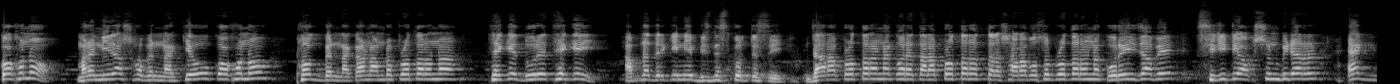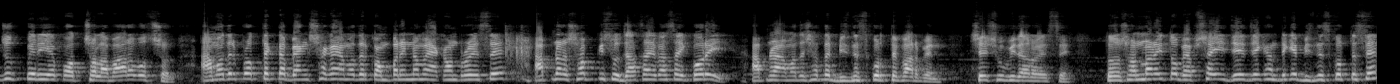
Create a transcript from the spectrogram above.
কখনো মানে নিরাশ হবেন না, কেউ কখনো ঠকবেন না, কারণ আমরা প্রতারণা থেকে দূরে থেকেই আপনাদেরকে নিয়ে বিজনেস করতেছি। যারা প্রতারণা করে, তারা প্রতারক, তারা সারা বছর প্রতারণা করেই যাবে। সিটিটি অকশন বিডার এক যুগ পেরিয়ে পথ চলা বারো বছর। আমাদের প্রত্যেকটা ব্যাংক শাখায় আমাদের কোম্পানির নামে অ্যাকাউন্ট রয়েছে। আপনারা সব কিছু যাচাই বাছাই করেই আপনারা আমাদের সাথে বিজনেস করতে পারবেন। সেই সুবিধা রয়েছে। তো সম্মানিত ব্যবসায়ী, যে যেখান থেকে বিজনেস করতেছেন,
